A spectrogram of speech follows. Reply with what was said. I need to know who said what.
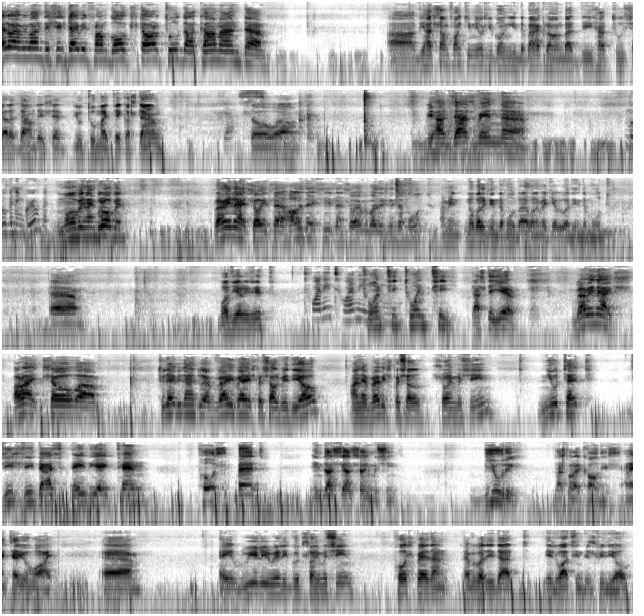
Speaker 1: Hello everyone, this is David from goldstartool.com and um, uh, we had some funky music going in the background, but we had to shut it down. They said YouTube might take us down.
Speaker 2: Yes.
Speaker 1: So um, we had Jasmine uh,
Speaker 2: Moving and grooving.
Speaker 1: moving and grooving. Very nice. So it's a holiday season, so everybody's in the mood. I mean, nobody's in the mood, but I want to make everybody in the mood. Um, what year is it?
Speaker 2: 2020.
Speaker 1: 2020. That's the year. Very nice. All right. So um, today we're gonna do a very very special video on a very special sewing machine, New-Tech GC-8810 post bed industrial sewing machine. Beauty. That's what I call this, and I tell you why. Um, a really really good sewing machine post bed and everybody that is watching this video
